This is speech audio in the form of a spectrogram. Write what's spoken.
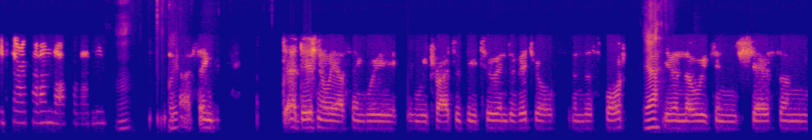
Victoria calendar probably. I think additionally, I think we we try to be two individuals in the sport. Yeah, even though we can share some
